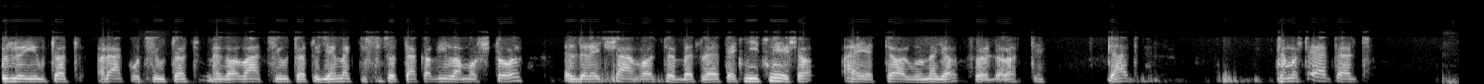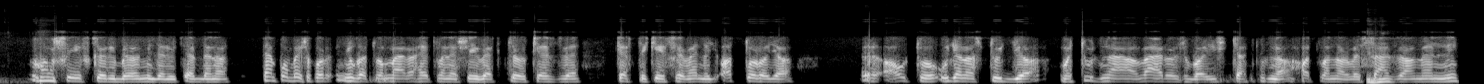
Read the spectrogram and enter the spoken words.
Ülői utat, a Rákóczi utat, meg a Váci utat ugye megtisztították a villamostól, ezzel egy sávval többet lehetett nyitni, és a helyette alul megy a föld alatti. Tehát de most eltelt 20 év körülbelül mindenütt ebben a tempóban, és akkor nyugaton már a 70-es évektől kezdve kezdték észrevenni, hogy attól, hogy a autó ugyanazt tudja, vagy tudná a városba is, tehát tudna 60-nal vagy 100-al menni,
